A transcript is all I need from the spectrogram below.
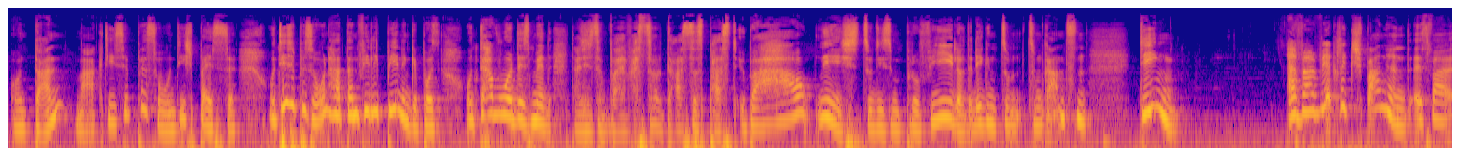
Und dann mag diese Person dich besser. Und diese Person hat dann Philippinen gepostet. Und da wurde es mir, da ist so, was soll das? Das passt überhaupt nicht zu diesem Profil oder irgend zum, zum ganzen Ding. Es war wirklich spannend. Es war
